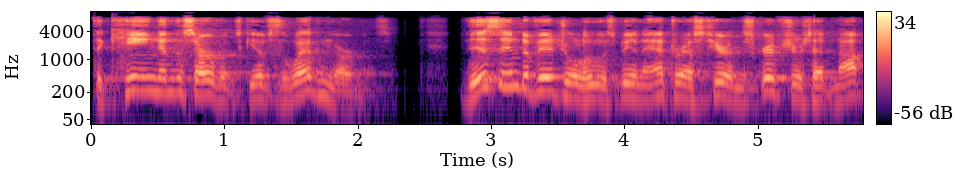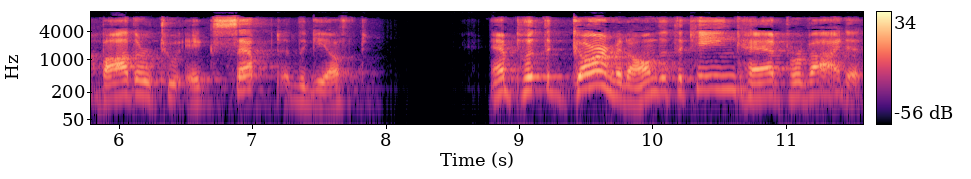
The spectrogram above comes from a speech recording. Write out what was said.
The king and the servants gives the wedding garments. This individual who was being addressed here in the scriptures had not bothered to accept the gift and put the garment on that the king had provided.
